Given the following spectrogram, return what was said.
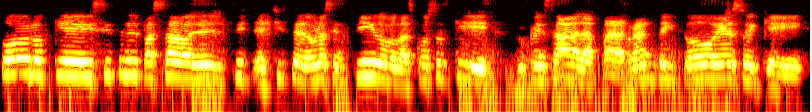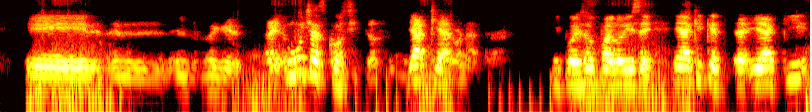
todo lo que hiciste en el pasado, el, chiste de doble sentido, las cosas que tú pensabas, la parranda y todo eso, y que eh, hay muchas cositas ya quedaron atrás. Y por eso Pablo dice, y aquí, que, y aquí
